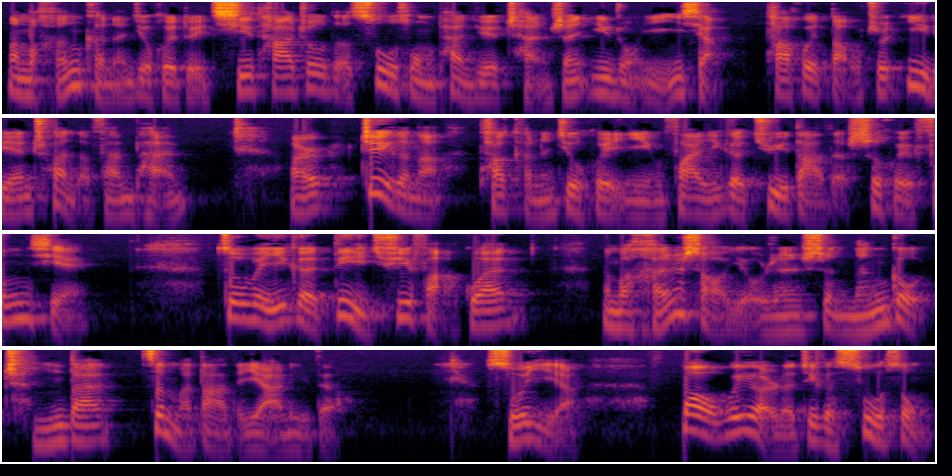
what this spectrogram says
那么很可能就会对其他州的诉讼判决产生一种影响，它会导致一连串的翻盘，而这个呢，它可能就会引发一个巨大的社会风险。作为一个地区法官，那么很少有人是能够承担这么大的压力的，所以啊，鲍威尔的这个诉讼。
